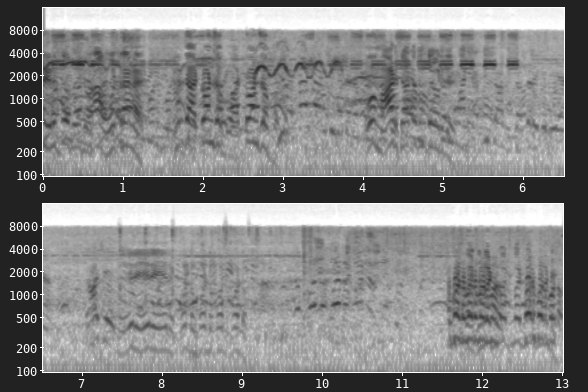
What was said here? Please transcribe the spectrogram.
இழுத்து போயிட்டு வா, ஓட்டுறாங்க இழுத்து அட்வான்ஸ் அப்போ அட்வான்ஸ் அப்போ ஓ மாடு சாட்டை பண்ணிட்டே வருது. இரு இரு இரு. போட்டும் போட்டு போட்டு போட்டும் போட்டு, போட்டு, போட்டு, போட்டு, போட்டு, போட்டு.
